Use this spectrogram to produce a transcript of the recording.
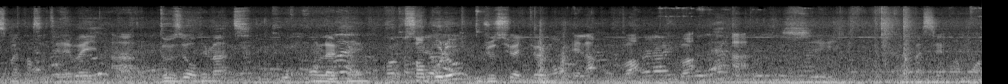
Ce matin, c'était réveil à 2h du mat pour prendre l'avion pour San Polo, où je suis actuellement. Et là, on va, on va à Géry. Va passer un mois.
